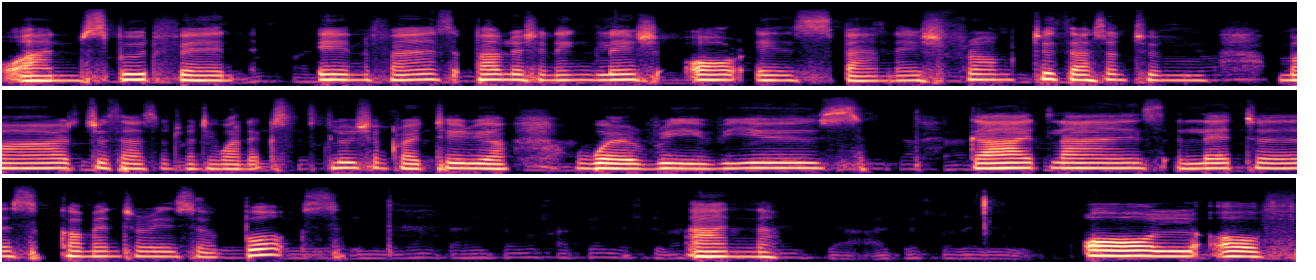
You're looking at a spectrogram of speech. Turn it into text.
and spoon-fed infants published in English or in Spanish from 2000 to March 2021. Exclusion criteria were reviews, guidelines, letters, commentaries of books, and all of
